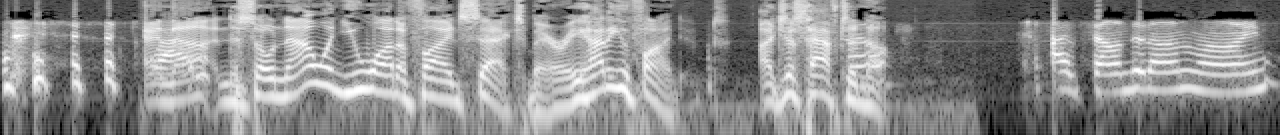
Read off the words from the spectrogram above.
And now, so now when you want to find sex, Mary, how do you find it? I just have to Well, know. I found it online,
